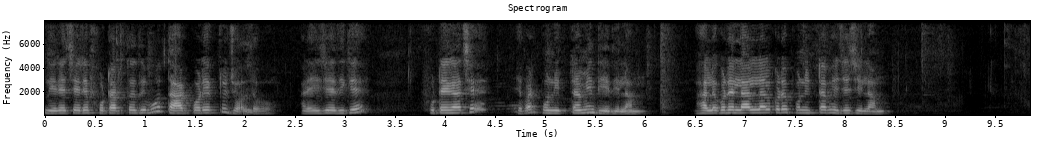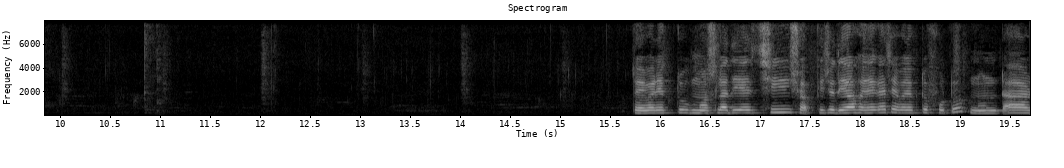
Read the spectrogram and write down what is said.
নেড়ে চেড়ে ফোটাতে দেবো, তারপরে একটু জল দেবো। আর এই যে এদিকে ফুটে গেছে এবার পনিরটা আমি দিয়ে দিলাম। ভালো করে লাল লাল করে পনিরটা ভেজেছিলাম। তো এবার একটু মশলা দিয়েছি সব কিছু দেওয়া হয়ে গেছে, এবার একটু ফুটুক, নুনটা আর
